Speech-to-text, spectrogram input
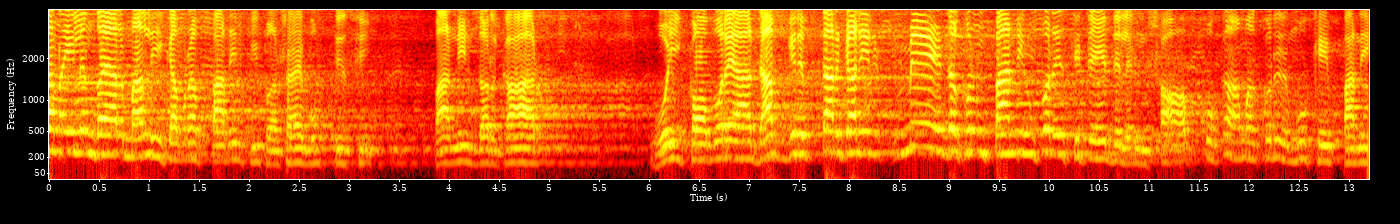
জানাইলেন, দয়ার মালিক, আমরা পানির পিপাসায় ভুগতেছি। পানির দরকার ওই কবরে আজাব গ্রেপ্তারকারীর মেয়ে যখন পানি উপরে ছিটিয়ে দিলেন, সব পোকা মাকড়ের মুখে পানি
